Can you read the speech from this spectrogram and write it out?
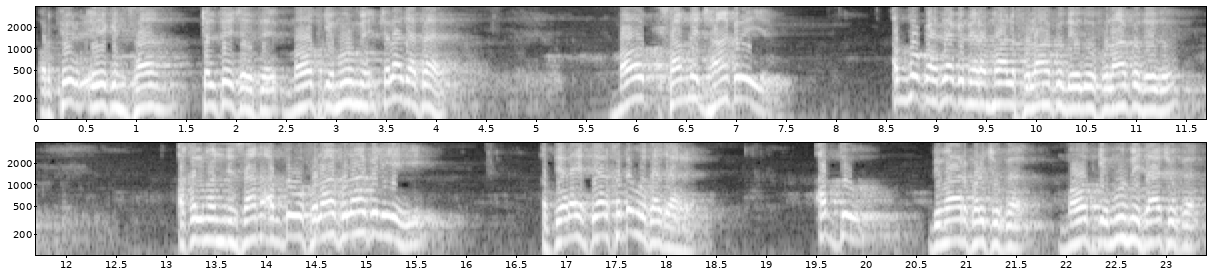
اور پھر ایک انسان چلتے چلتے موت کے منہ میں چلا جاتا ہے۔ موت سامنے جھانک رہی ہے۔ اب وہ کہتا ہے کہ میرا مال فلاں کو دے دو، فلاں کو دے دو۔ عقل مند انسان اب تو وہ فلاں فلاں کے لیے ہی اب تیرا اختیار ختم ہوتا جا رہا ہے۔ اب تو بیمار پڑ چکا، موت کے منہ میں جا چکا۔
